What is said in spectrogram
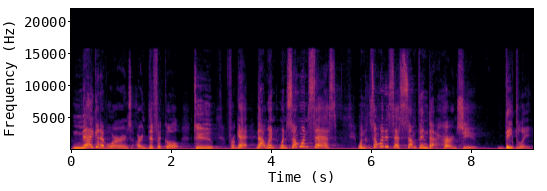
negative words are difficult to forget. Now, when, when someone says, when somebody says something that hurts you deeply,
